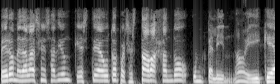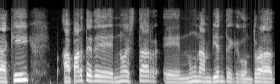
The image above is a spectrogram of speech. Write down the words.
pero me da la sensación que este autor pues está bajando un pelín, ¿no? Y que aquí aparte de no estar en un ambiente que controla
